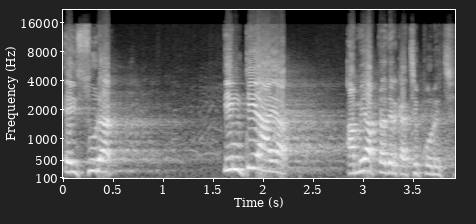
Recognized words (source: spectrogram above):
এই সুরার তিনটি আয়াত আমি আপনাদের কাছে পড়েছি।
